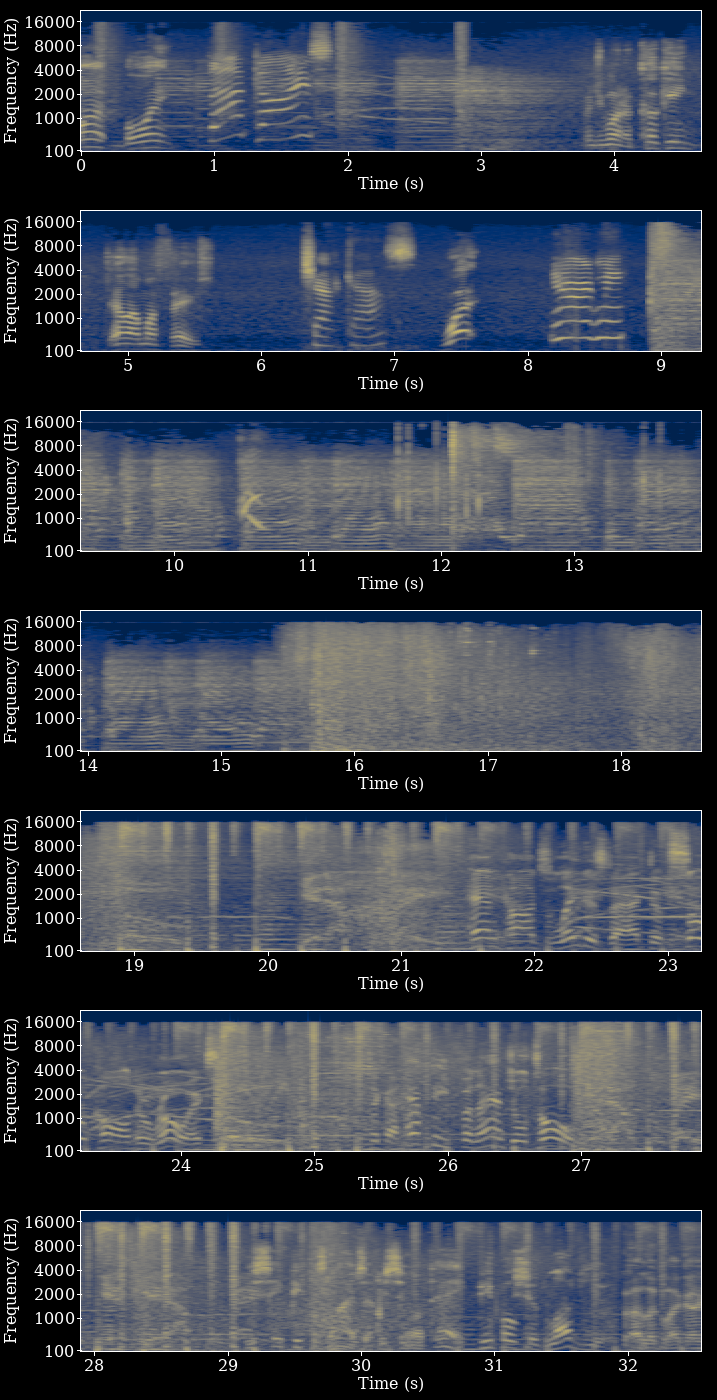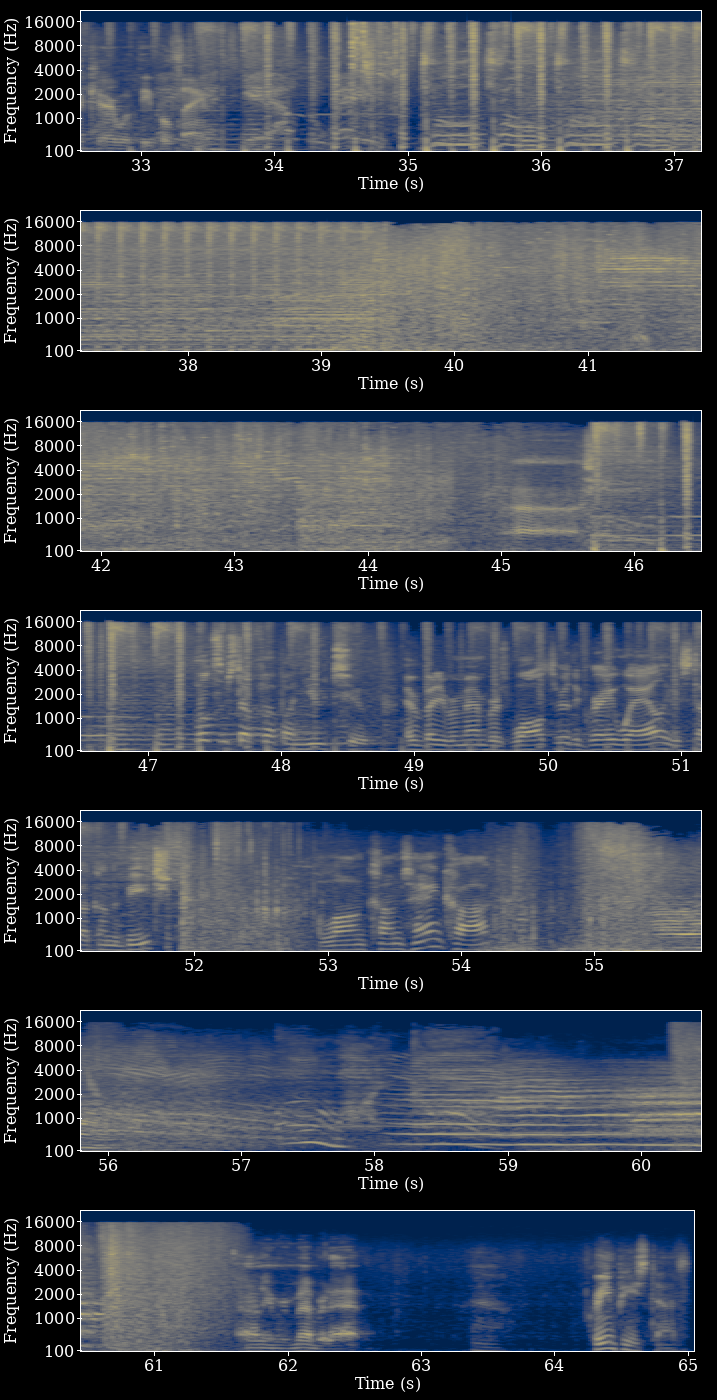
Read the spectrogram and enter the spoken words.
want, boy? Bad guys. What you want, a cookie? Tell out my face. Jackass. What? You heard me? Hancock's latest act of so-called heroics took a hefty financial toll. Save people's lives every single day. People should love you. I look like I care what people think. Pulled some stuff up on YouTube. Everybody remembers Walter, the gray whale. He was stuck on the beach. Along comes Hancock. I don't even remember that. Greenpeace does.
